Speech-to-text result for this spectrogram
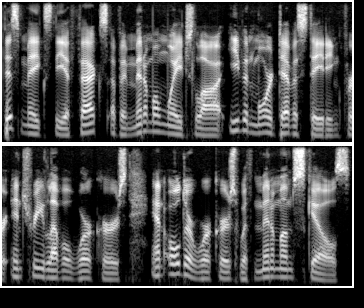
This makes the effects of a minimum wage law even more devastating for entry level workers and older workers with minimum skills.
